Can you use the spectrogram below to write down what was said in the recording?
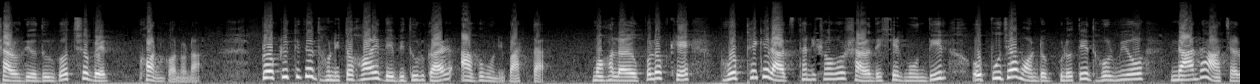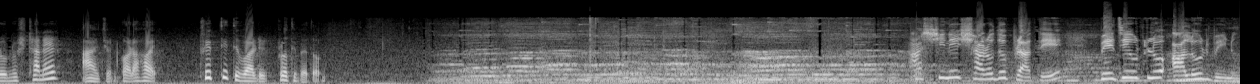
শারদীয় দুর্গোৎসবের ক্ষণগণনা প্রকৃতিতে ধ্বনিত হয় দেবী দুর্গার আগমনী বার্তা। মহালয়া উপলক্ষে ভোর থেকে রাজধানী সহ সারা দেশের মন্দির ও পূজা মণ্ডপগুলোতে ধর্মীয় নানা আচার অনুষ্ঠানের আয়োজন করা হয়। তৃপ্তি তিওয়ারির প্রতিবেদন। আশ্বিনের শারদ প্রাতে বেজে উঠল আলোর বেণু।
